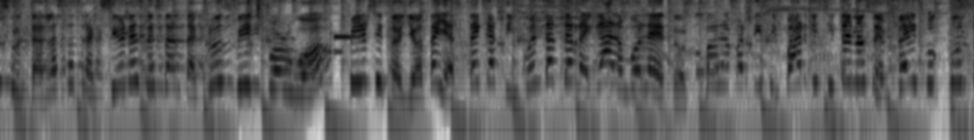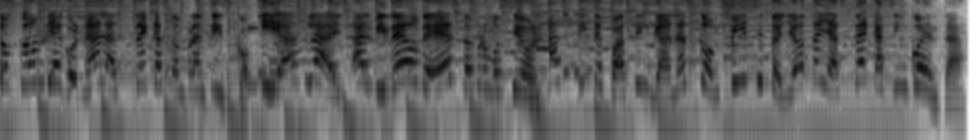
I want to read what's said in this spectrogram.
disfrutar las atracciones de Santa Cruz Beach Boardwalk, Pierce y Toyota y Azteca 50 te regalan boletos. Para participar, visítanos en facebook.com diagonal Azteca San Francisco y haz like al video de esta promoción. Así de fácil ganas con Pierce y Toyota y Azteca 50.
